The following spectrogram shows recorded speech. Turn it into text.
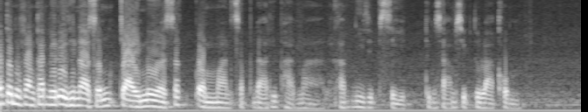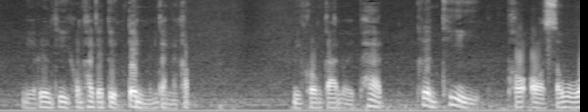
ครับท่านผู้ฟังครับมีเรื่องที่น่าสนใจเมื่อสักประมาณสัปดาห์ที่ผ่านมานะครับ 24 ถึง 30 ตุลาคม มีเรื่องที่ค่อนข้างจะตื่นเต้นเหมือนกันนะครับ มีโครงการหน่วยแพทย์เคลื่อนที่พออสว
